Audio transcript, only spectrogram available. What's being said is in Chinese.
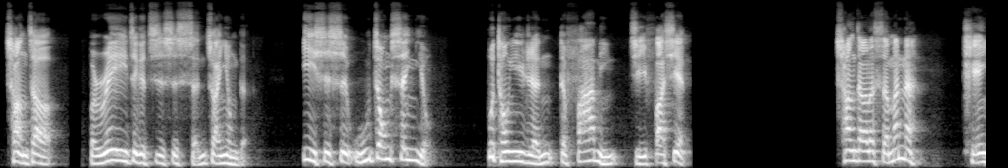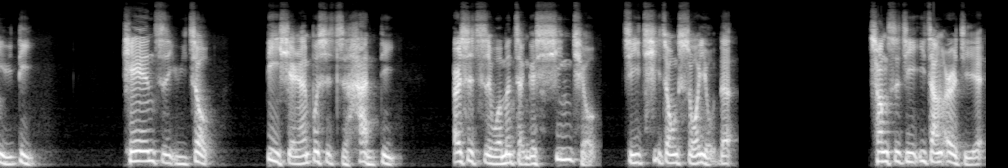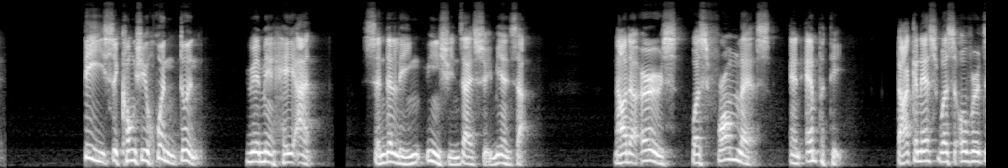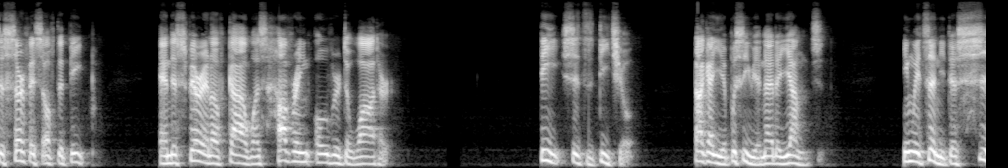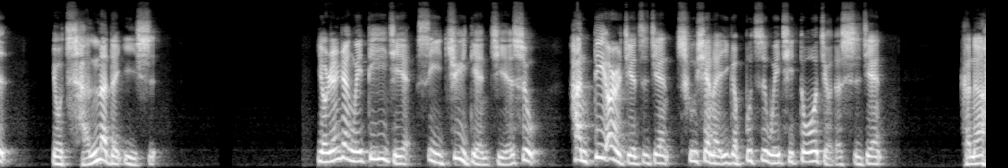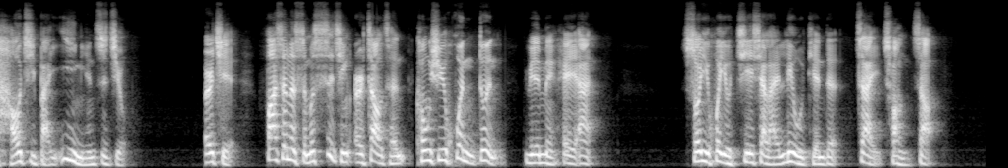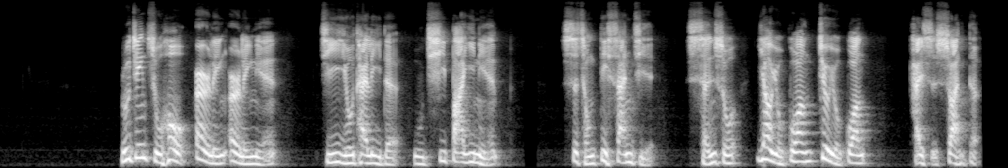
创造 “bray” 这个字是神专用的，意思是无中生有，不同于人的发明及发现。创造了什么呢？天与地。天指宇宙，地显然不是指旱地，而是指我们整个星球及其中所有的。创世纪一章二节，地是空虚混沌，渊面黑暗，神的灵运行在水面上。Now the earth was formless and empty, darkness was over the surface of the deep, and the Spirit of God was hovering over the water. 地是指地球，大概也不是原来的样子。因为这里的“是”有成了的意思。有人认为第一节是以句点结束，和第二节之间出现了一个不知为期多久的时间，可能好几百亿年之久。而且发生了什么事情而造成空虚混沌、渊面黑暗，所以会有接下来六天的。再创造。如今主后二零二零年，及犹太历的五七八一年，是从第三节神说要有光就有光开始算的。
